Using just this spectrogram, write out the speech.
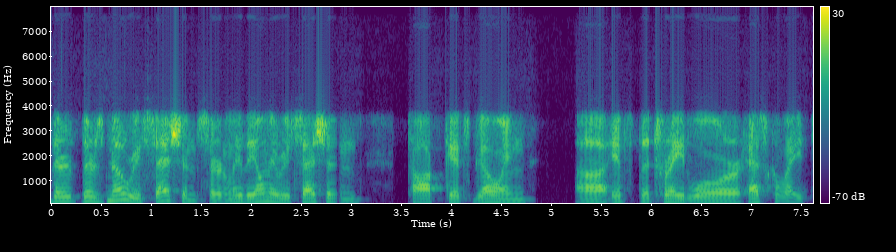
there, there's no recession. Certainly, the only recession talk gets going uh, if the trade war escalates.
